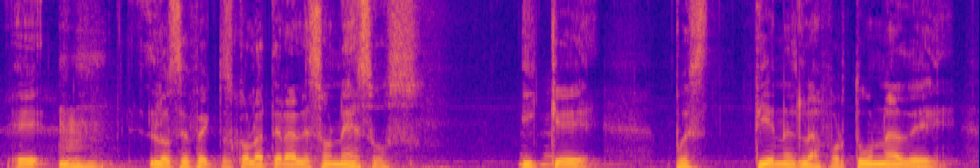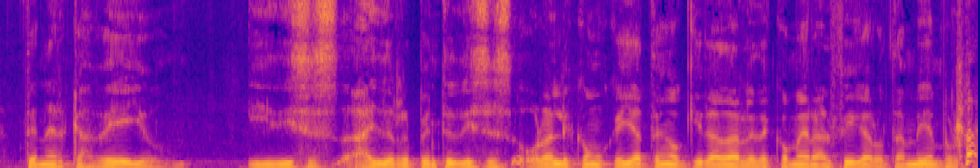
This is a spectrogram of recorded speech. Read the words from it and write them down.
eh, los efectos colaterales son esos y que pues tienes la fortuna de tener cabello y dices, ay, de repente dices, órale, como que ya tengo que ir a darle de comer al Fígaro también porque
